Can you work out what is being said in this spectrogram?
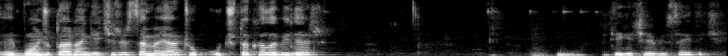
e, boncuklardan geçirirsem eğer çok uçta kalabilir. Bir de geçirebilseydik.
